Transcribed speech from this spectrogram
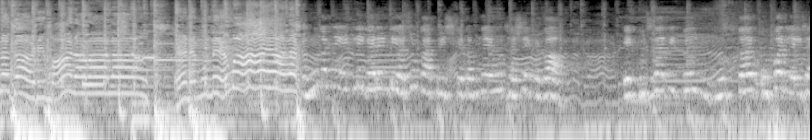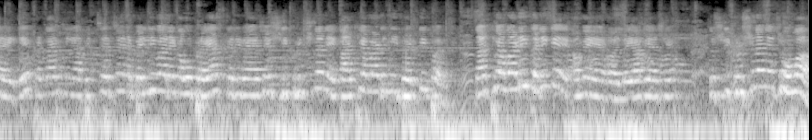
લગાડી મારા વાલા એણે મને માયા લગા હું તમને એટલી ગેરંટી અચૂક આપીશ કે તમને એવું થશે કે વાહ એક ગુજરાતી ફિલ્મ સ્તર ઉપર લઈ જાય એ પ્રકારની આ પિક્ચર છે અને પહેલી વાર એક આવો પ્રયાસ કરી રહ્યા છે શ્રી કૃષ્ણને કાઠિયાવાડની ધરતી પર. કાઠિયાવાડી તરીકે અમે લઈ આવ્યા છીએ તો શ્રી કૃષ્ણને જોવા,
